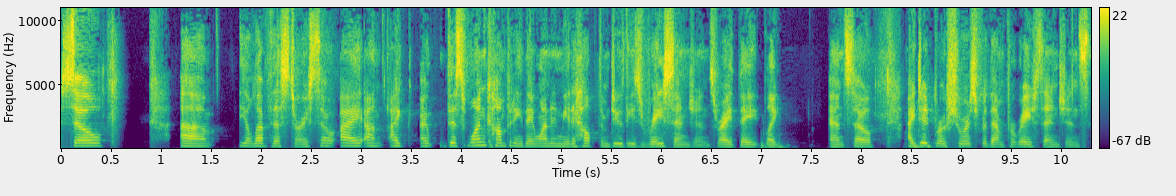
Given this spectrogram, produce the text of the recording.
so um, you'll love this story. So I, um, I, I, this one company, they wanted me to help them do these race engines, right? They mm-hmm. like, and so I did brochures for them for race engines.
